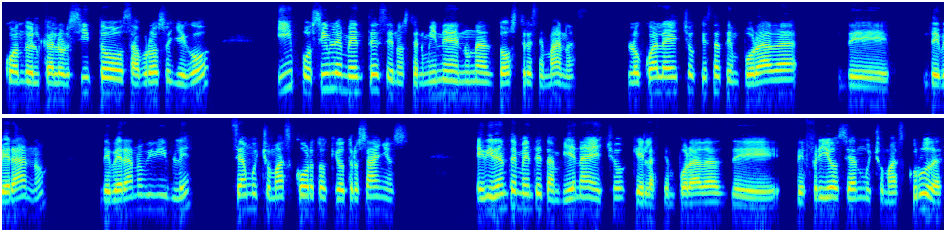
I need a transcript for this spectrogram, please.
cuando el calorcito sabroso llegó y posiblemente se nos termine en unas dos, tres semanas, lo cual ha hecho que esta temporada de, de verano, de verano vivible, sea mucho más corto que otros años evidentemente también ha hecho que las temporadas de, frío sean mucho más crudas.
